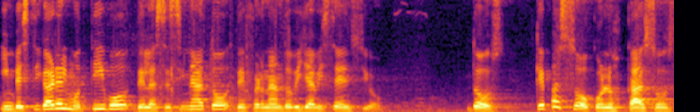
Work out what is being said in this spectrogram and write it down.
investigar el motivo del asesinato de Fernando Villavicencio. Dos, ¿qué pasó con los casos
